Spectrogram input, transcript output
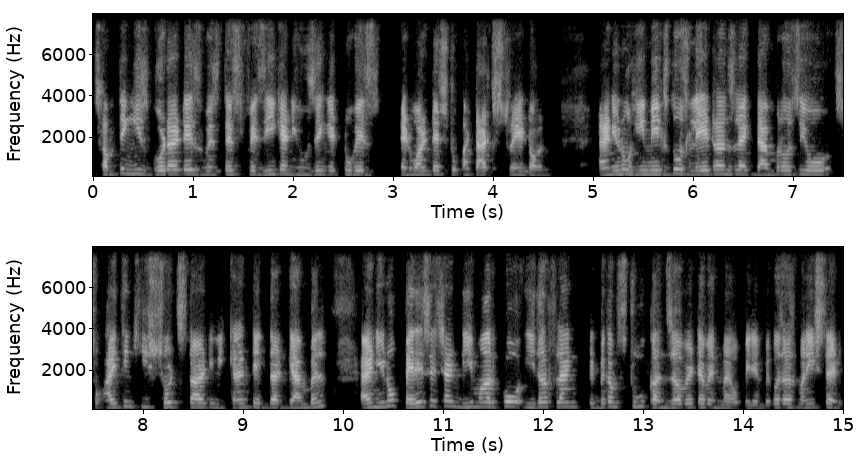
something he's good at is with his physique and using it to his advantage to attack straight on. And you know, he makes those late runs like D'Ambrosio. So I think he should start. We can take that gamble. And you know, Perisic and Dimarco, either flank, it becomes too conservative in my opinion. Because as Manish said,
